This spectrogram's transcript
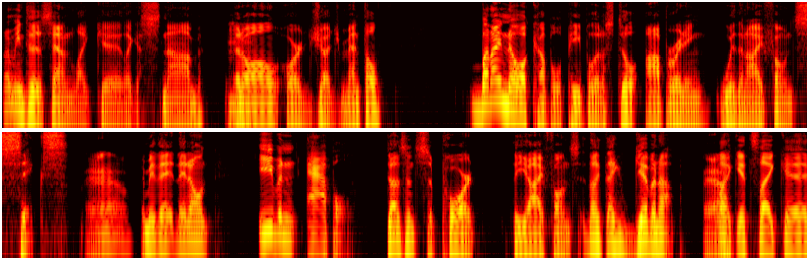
I don't mean to sound like uh, like a snob Mm. at all or judgmental, but I know a couple of people that are still operating with an iPhone six. Yeah, I mean, they, they don't even Apple doesn't support the iPhones. Like they've given up. Yeah. Like it's like uh,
